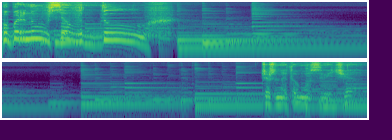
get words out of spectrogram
обернувся в дух. Чи ж не тому свіча?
